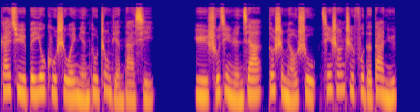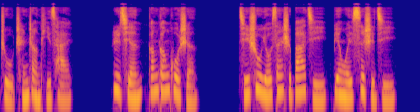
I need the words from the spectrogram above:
该剧被优酷视为年度重点大戏，与《蜀锦人家》都是描述经商致富的大女主成长题材。日前刚刚过审，集数由三十八集变为四十集。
